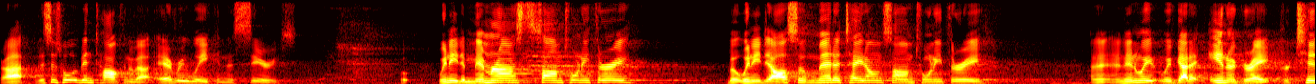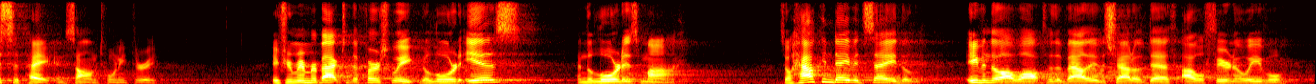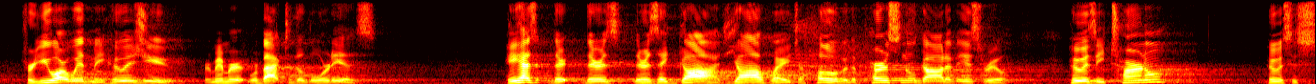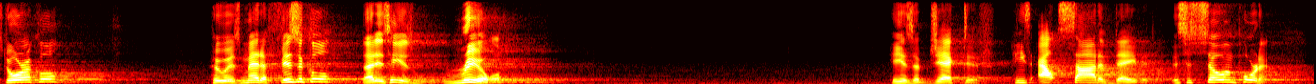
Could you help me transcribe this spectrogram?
right? This is what we've been talking about every week in this series. We need to memorize Psalm 23, but we need to also meditate on Psalm 23. And, then we, we've got to integrate, participate in Psalm 23. If you remember back to the first week, the Lord is, and the Lord is mine. So, how can David say, Even though I walk through the valley of the shadow of death, I will fear no evil? For you are with me. Who is you? Remember, we're back to the Lord is. He has, there, there, is, there is a God, Yahweh, Jehovah, the personal God of Israel, who is eternal, who is historical, who is metaphysical, that is, he is real. He is objective. He's outside of David. This is so important.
